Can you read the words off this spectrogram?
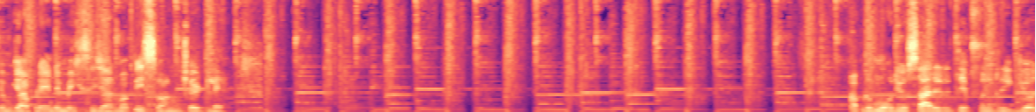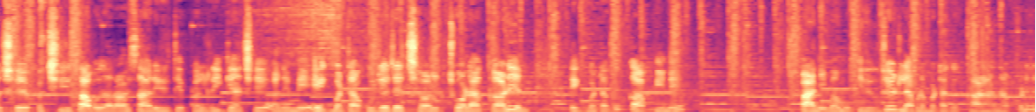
કેમ કે આપણે એને મિક્સી જારમાં પીસવાનું છે એટલે. આપણું મોરિયું સારી રીતે પલરી ગયો છે. પછી સાબુદાણા સારી રીતે પલરી ગયા છે અને મેં એક બટાકું જે છે છોડા કાઢીને એક બટાકું કાપીને પાણીમાં મૂકી દીધું છે એટલે આપણે બટાકા કાળા ના પડે.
